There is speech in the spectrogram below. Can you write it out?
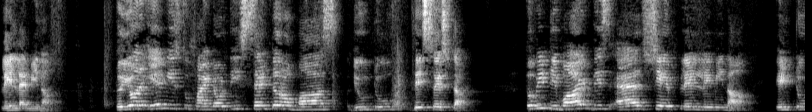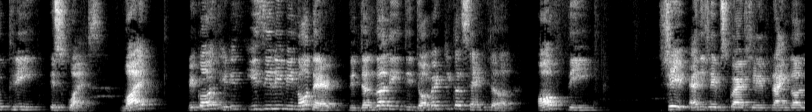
plain lamina. So your aim is to find out the center of mass due to this system. So we divide this L-shaped plain lamina into three squares. Why? Because it is easily we know that the generally the geometrical center of the shape any shape square shape triangle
